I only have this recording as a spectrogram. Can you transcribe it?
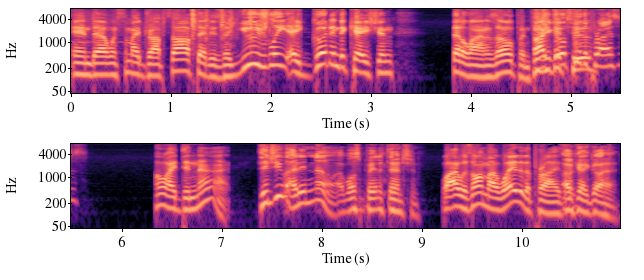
And uh, when somebody drops off, that is a, usually a good indication that a line is open. Did you go through the 522 prizes? Oh, I did not. Did you? I didn't know. I wasn't paying attention. Well, I was on my way to the prizes. Okay, go ahead.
